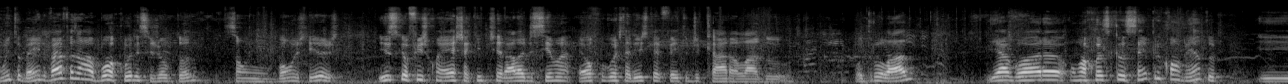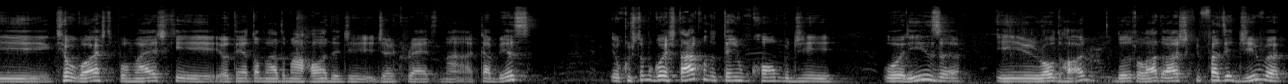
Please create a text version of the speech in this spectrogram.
muito bem. Ele vai fazer uma boa cura esse jogo todo, são bons healers. Isso que eu fiz com a Ashe aqui, tirá-la de cima, é o que eu gostaria de ter feito de cara lá do outro lado. E agora, uma coisa que eu sempre comento e que eu gosto, por mais que eu tenha tomado uma roda de Junkrat na cabeça, eu costumo gostar quando tem um combo de Oriza e Roadhog do outro lado. Eu acho que fazer Diva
